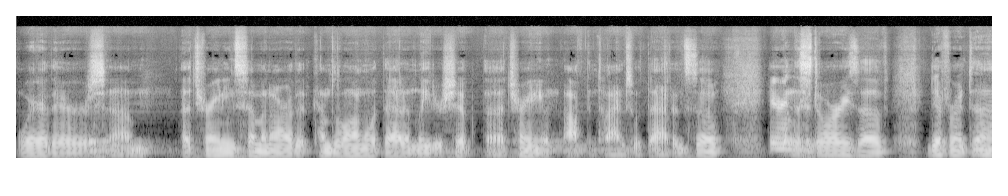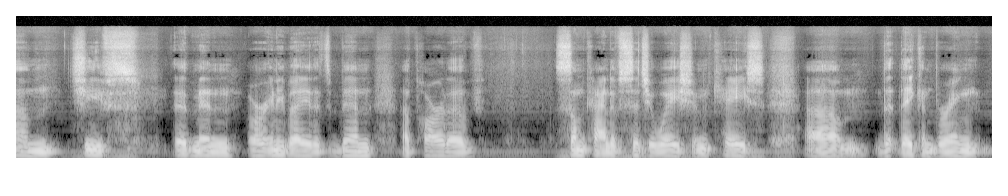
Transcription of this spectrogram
where there's um, a training seminar that comes along with that and leadership uh, training oftentimes with that. And so hearing the stories of different um, chiefs, admin, or anybody that's been a part of some kind of situation, case, um, that they can bring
